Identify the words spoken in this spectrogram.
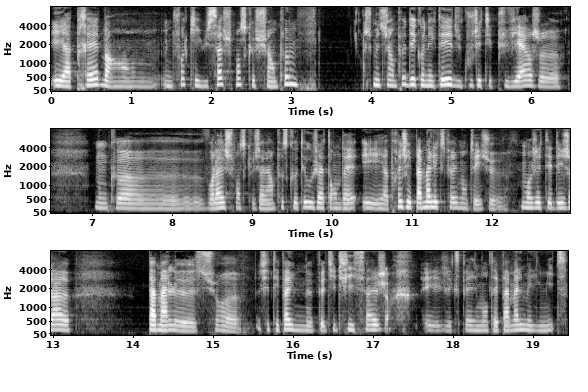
et après, ben, une fois qu'il y a eu ça, je pense que je suis un peu. Je me suis un peu déconnectée. Du coup, j'étais plus vierge. Donc voilà, je pense que j'avais un peu ce côté où j'attendais. Et après, j'ai pas mal expérimenté. Je... Moi, j'étais déjà pas mal euh, sur. Euh, j'étais pas une petite fille sage et j'expérimentais pas mal mes limites.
